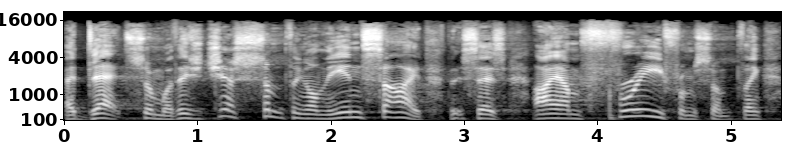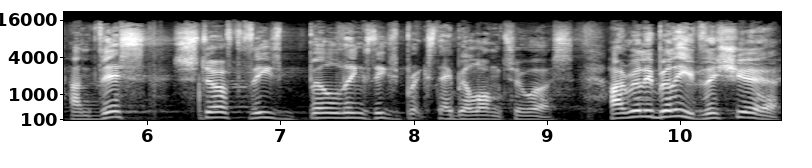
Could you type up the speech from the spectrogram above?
a debt somewhere, there's just something on the inside that says, I am free from something, and this stuff, these buildings, these bricks, they belong to us. I really believe this year,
